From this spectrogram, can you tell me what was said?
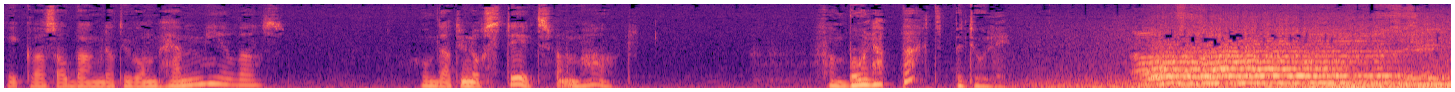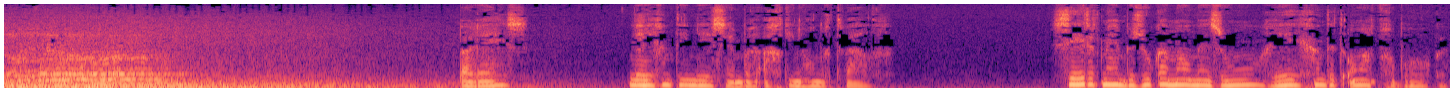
Ik was al bang dat u om hem hier was. Omdat u nog steeds van hem houdt. Van Bonaparte bedoel ik. Parijs, 19 december 1812. Sedert mijn bezoek aan Malmaison regent het onafgebroken.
